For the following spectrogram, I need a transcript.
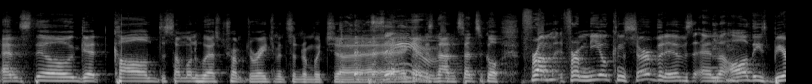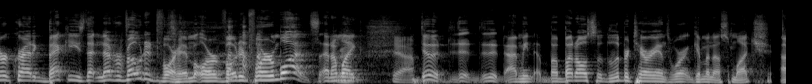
and still get called someone who has Trump derangement syndrome, which uh, again is nonsensical from from neoconservatives and all these bureaucratic Beckys that never voted for him or voted for him once. And I'm like, Yeah. dude, dude, dude, I mean, but, but also the libertarians weren't giving us much. Uh,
